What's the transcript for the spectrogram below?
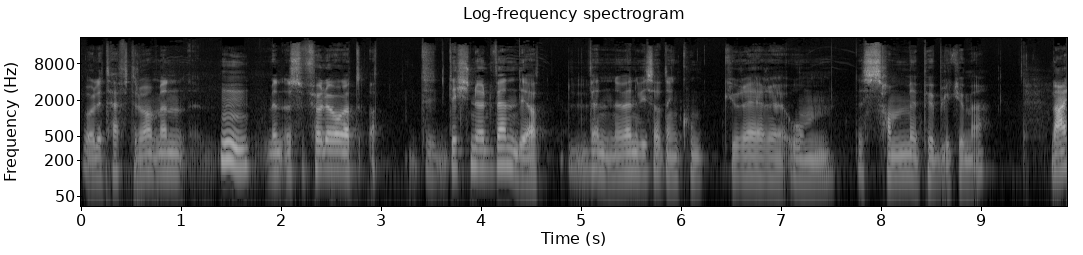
det var litt heftig, da. Men, men så føler jeg òg at, at det, det er ikke nødvendig at nødvendigvis at en konkurrerer om det samme publikummet. Nei.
